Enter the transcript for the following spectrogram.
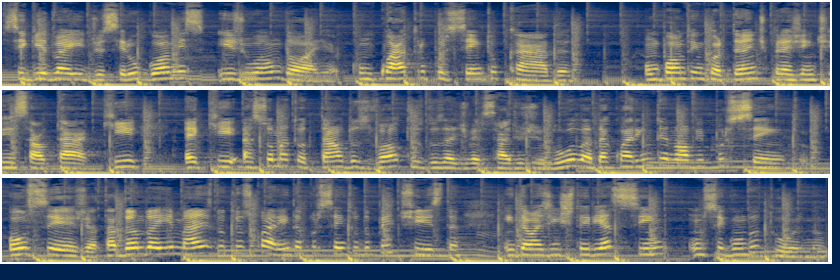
seguido aí de Ciro Gomes e João Dória, com 4% cada. Um ponto importante para a gente ressaltar aqui é que a soma total dos votos dos adversários de Lula dá 49%. Ou seja, tá dando aí mais do que os 40% do petista. Então a gente teria sim um segundo turno.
